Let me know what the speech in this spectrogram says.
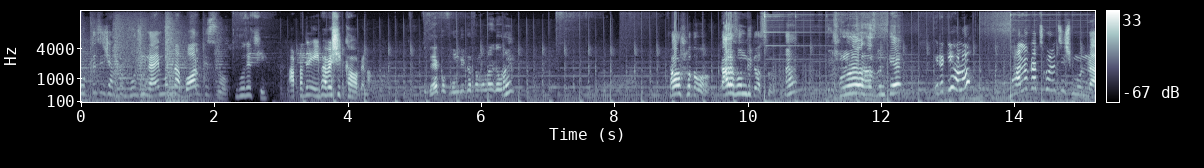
করতেছিস আমি তো বুঝি না এমন না বল কিছু। বুঝেছি আপনাদের এইভাবে শিক্ষা হবে না। দেখো ফোন দিতেছে মনে হয় সাহস কত বড়? কারে ফোন দিতেছ হ্যাঁ? তুমি শুনো না হাজবেন্ডকে এটা কি হলো? ভালো কাজ করেছিস মুন্না।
